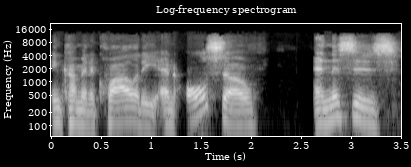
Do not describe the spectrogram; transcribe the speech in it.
income inequality. And also, and this is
